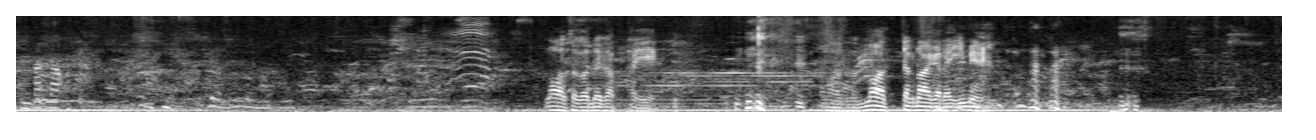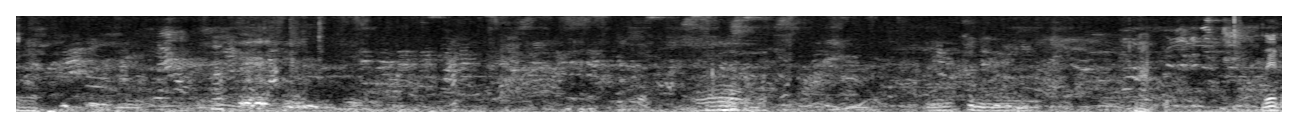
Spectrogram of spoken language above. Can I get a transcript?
เป็นบัตรแล้วรอดสักก่อนเลยครับพระเอกรอดก่อนรอดจังน้อยก็ได้อีแม่ เล่น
